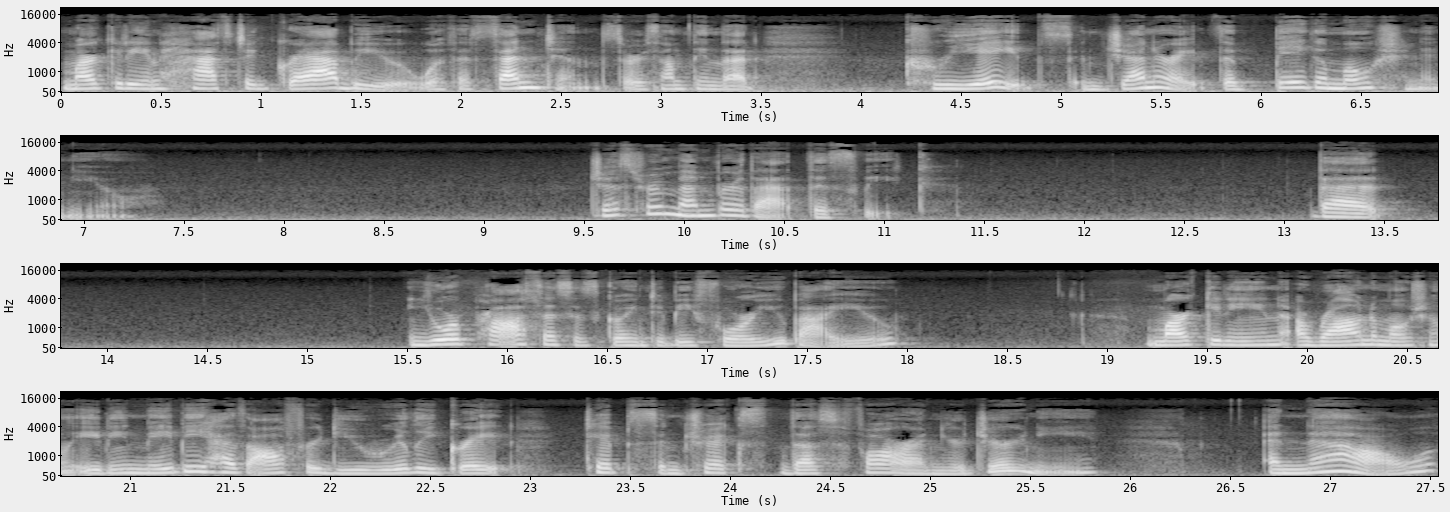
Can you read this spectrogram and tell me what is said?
Marketing has to grab you with a sentence or something that creates and generates a big emotion in you. Just remember that this week. That your process is going to be for you, by you. Marketing around emotional eating maybe has offered you really great tips and tricks thus far on your journey. And now,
